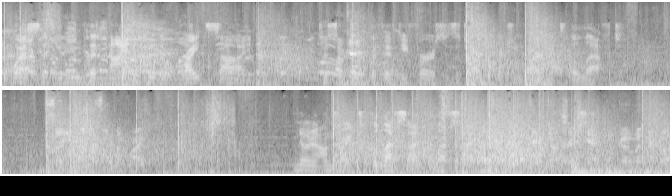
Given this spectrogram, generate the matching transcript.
requests that you move the 9th to the right side to support Okay. the 51st. It's a target-rich environment to the left. So you want us on the right? No, no, I'm sorry, to the left side, the left side. Okay, gotcha. Yeah, we'll go with the goal.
